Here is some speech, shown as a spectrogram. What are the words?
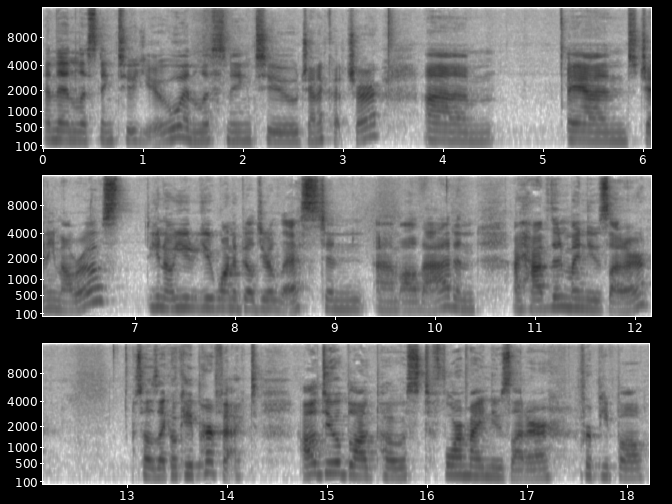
And then listening to you and listening to Jenna Kutcher um, and Jenny Melrose, you know, you, you want to build your list and um, all that. And I have them in my newsletter. So I was like, okay, perfect. I'll do a blog post for my newsletter for people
